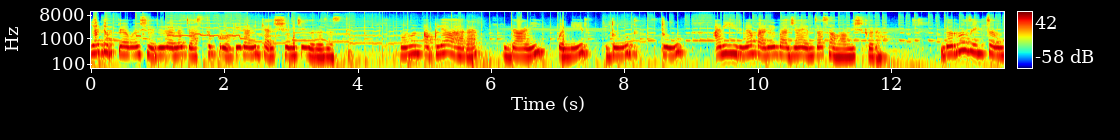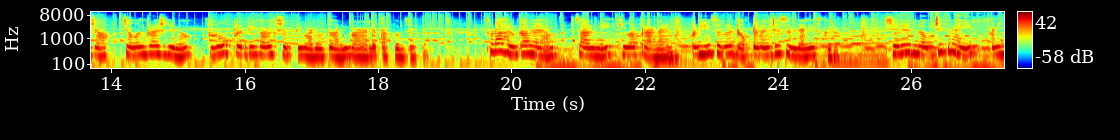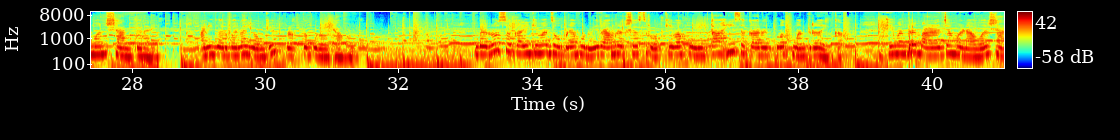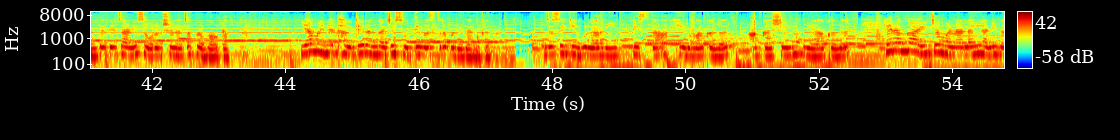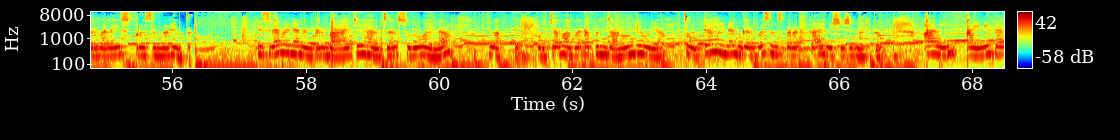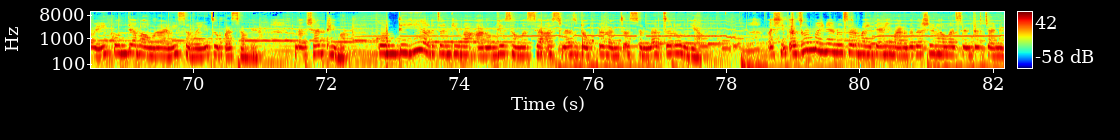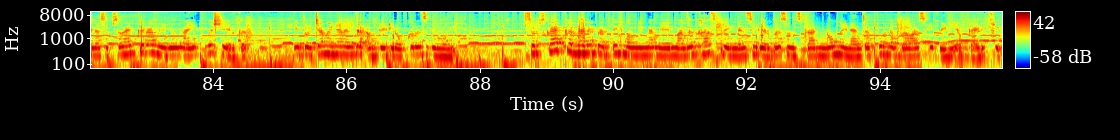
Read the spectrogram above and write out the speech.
या टप्प्यावर शरीराला जास्त प्रोटीन आणि कॅल्शियमची गरज असते. म्हणून आपल्या आहारात डाळी पनीर दूध तूप आणि हिरव्या पालेभाज्या यांचा समावेश करा. दररोज एक चमचा च्यवनप्राश घेणं रोगप्रतिकारक शक्ती वाढवतं आणि बाळाला ताकद देतं. थोडा हलका व्यायाम चालणे किंवा प्राणायाम पण हे सगळं डॉक्टरांच्या सल्ल्यानेच करा. शरीर लवचिक राहील आणि मन शांत राहील आणि गर्भाला योग्य रक्त पुरवठा होईल. दररोज सकाळी किंवा झोपण्यापूर्वी रामरक्षा स्रोत किंवा कोणताही सकारात्मक मंत्र ऐका. हे मंत्र बाळाच्या मनावर शांततेचा आणि संरक्षणाचा प्रभाव टाकतात. या महिन्यात हलके रंगाचे सुती वस्त्र परिधान करा. जसे की गुलाबी पिस्ता हिरवा कलर आकाशी निळा कलर हे रंग आईच्या मनालाही आणि गर्भालाही प्रसन्न ठेवतात. तिसऱ्या महिन्यानंतर बाळाची हालचाल सुरू व्हायला लागते. पुढच्या भागात आपण जाणून घेऊया चौथ्या महिन्यात गर्भसंस्कारात काय विशेष घडतं आणि आईने त्यावेळी कोणत्या भावना आणि सवयी जोपासाव्या लक्षात ठेवा. कोणतीही अडचण किंवा आरोग्य समस्या असल्यास डॉक्टरांचा सल्ला जरूर घ्या. अशी अजून महिन्यानुसार माहिती आणि मार्गदर्शन हवं असेल तर चॅनेलला सबस्क्राईब करा व्हिडिओ लाईक व शेअर करा. मी पुढच्या महिन्यानंतर अपडेट लवकरच घेऊन येईल सबस्क्राईब करणाऱ्या प्रत्येक मम्मींना मिळेल माझं खास प्रेग्नन्सी गर्भसंस्कार नऊ महिन्यांचा पूर्ण प्रवास हे P D F guide free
